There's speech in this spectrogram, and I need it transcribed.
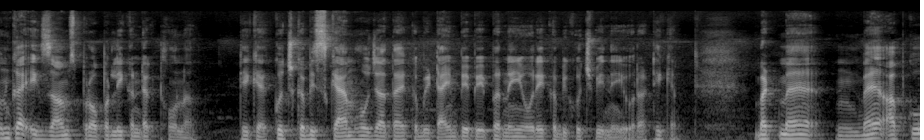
उनका एग्ज़ाम्स प्रॉपरली कंडक्ट होना, ठीक है? कुछ कभी स्कैम हो जाता है, कभी टाइम पे पेपर नहीं हो रहे, कभी कुछ भी नहीं हो रहा, ठीक है? बट मैं मैं आपको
